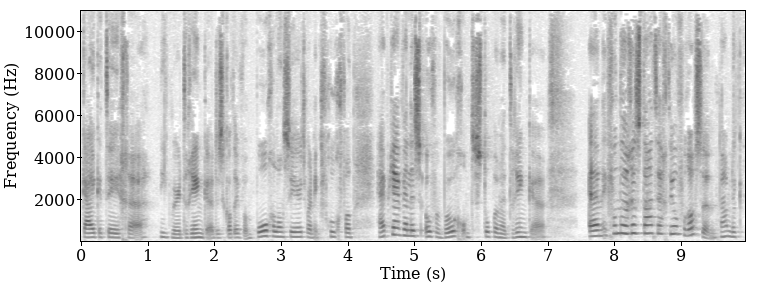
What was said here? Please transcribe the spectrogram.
kijken tegen niet meer drinken. Dus ik had even een poll gelanceerd waarin ik vroeg van... heb jij wel eens overwogen om te stoppen met drinken? En ik vond de resultaten echt heel verrassend. Namelijk 87%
